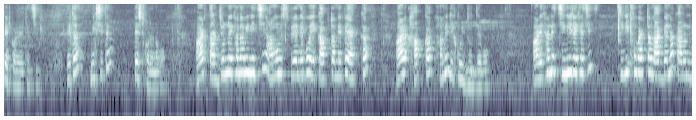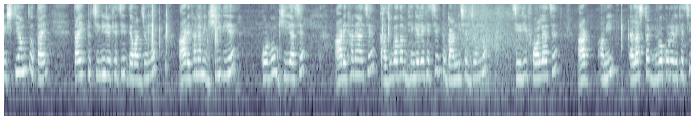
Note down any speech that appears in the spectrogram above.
বের করে রেখেছি। এটা মিক্সিতে পেস্ট করে নেব। আর তার জন্য এখানে আমি নিচ্ছি আমুল স্প্রে নেব, এই কাপটা মেপে এক কাপ। আর হাফ কাপ আমি লিকুইড দুধ দেবো। আর এখানে চিনি রেখেছি। চিনি খুব একটা লাগবে না, কারণ মিষ্টি আম তো, তাই তাই একটু চিনি রেখেছি দেওয়ার জন্য। আর এখানে আমি ঘি দিয়ে করব, ঘি আছে। আর এখানে আছে কাজু বাদাম ভেঙে রেখেছি একটু গার্নিশের জন্য, চেরি, ফল আছে। আর আমি এলাচটা গুঁড়ো করে রেখেছি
